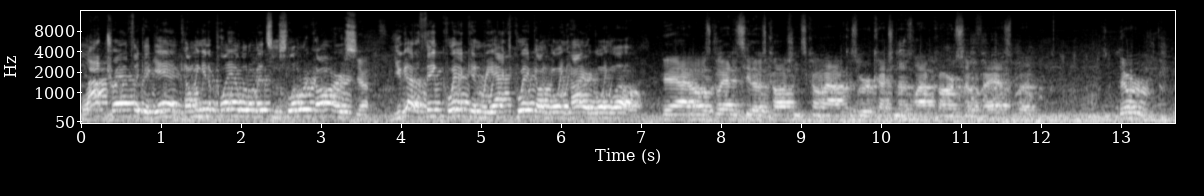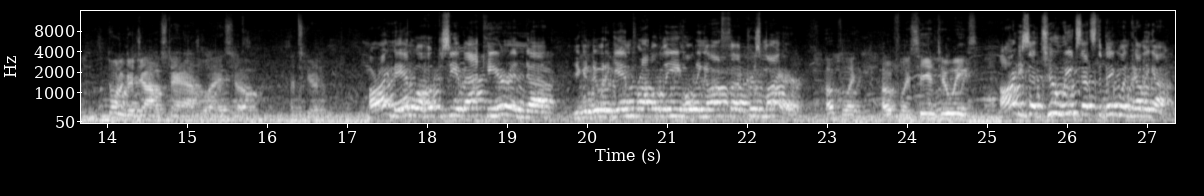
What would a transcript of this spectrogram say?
lap traffic again coming into play a little bit. Some slower cars. Yeah. You got to think quick and react quick on going high or going low. Yeah, I was glad to see those cautions come out because we were catching those lap cars so fast, but they were doing a good job of staying out of the way, so that's good. All right, man. Well, hope to see you back here, and uh, you can do it again, probably holding off uh, Chris Meyer. Hopefully, hopefully. See you in two weeks. All right, he said two weeks. That's the big one coming up.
